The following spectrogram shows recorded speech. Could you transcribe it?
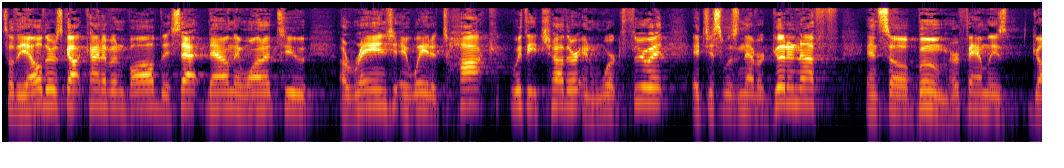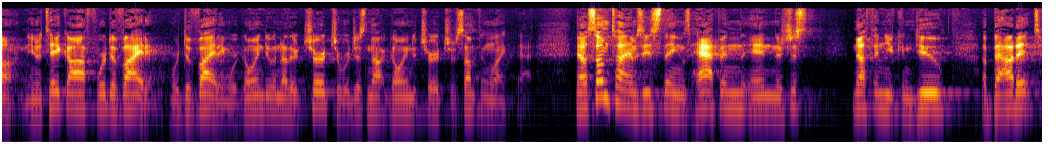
So the elders got kind of involved. They sat down. They wanted to arrange a way to talk with each other and work through it. It just was never good enough. And so, boom, her family's gone. You know, take off. We're dividing. We're dividing. We're going to another church, or we're just not going to church, or something like that. Now, sometimes these things happen, and there's just nothing you can do about it.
